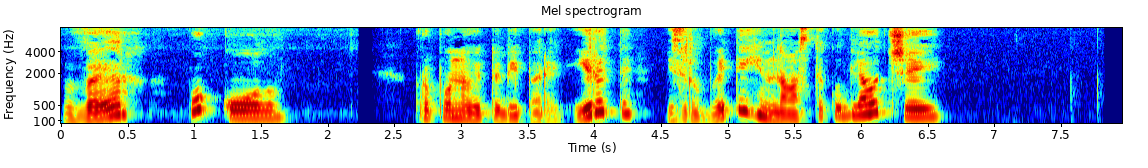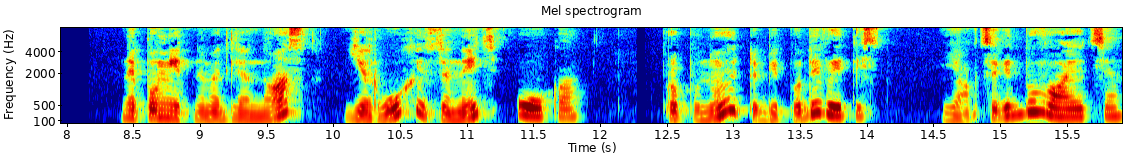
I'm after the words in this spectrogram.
вверх, по колу. Пропоную тобі перевірити і зробити гімнастику для очей. Непомітними для нас є рухи зениць ока. Пропоную тобі подивитись, як це відбувається.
